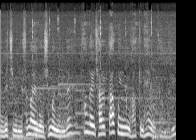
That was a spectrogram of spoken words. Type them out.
몇 이제 스마일을 심었는데 상당히 잘 따고 있는 것 같긴 해요 사람들이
